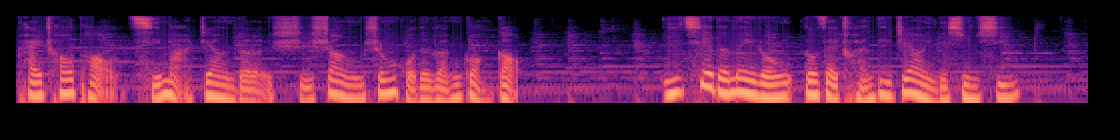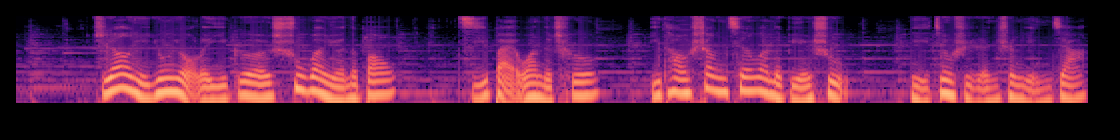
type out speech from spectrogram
开超跑、骑马这样的时尚生活的软广告，一切的内容都在传递这样一个讯息：只要你拥有了一个数万元的包、几百万的车、一套上千万的别墅，你就是人生赢家。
